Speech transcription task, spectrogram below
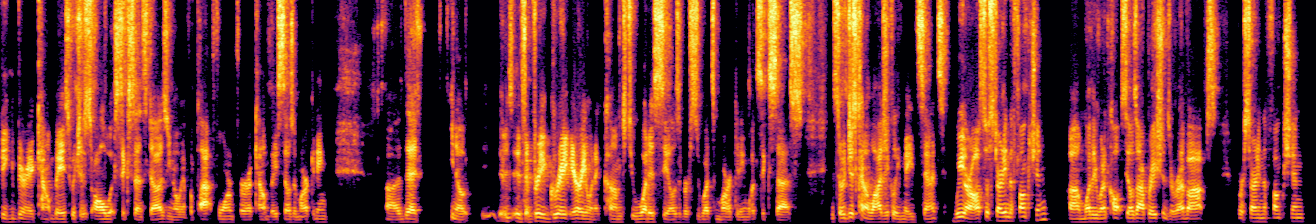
being very account based, which is all what 6sense does, you know, we have a platform for account based sales and marketing. Uh, that you know, it's a very gray area when it comes to what is sales versus what's marketing, what's success. And so it just kind of logically made sense. We are also starting the function, um, whether you want to call it sales operations or rev ops, we're starting the function.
